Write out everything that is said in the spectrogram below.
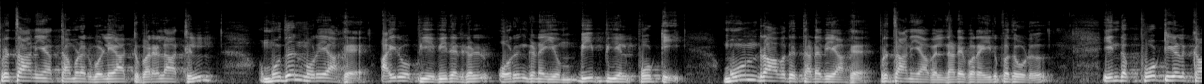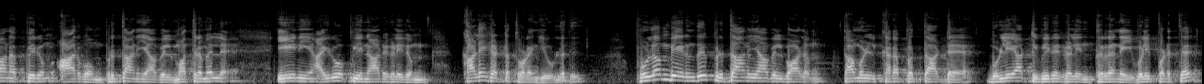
பிரித்தானியா தமிழர் விளையாட்டு வரலாற்றில் முதன் முறையாக ஐரோப்பிய வீரர்கள் ஒருங்கிணையும் பிபிஎல் போட்டி மூன்றாவது தடவையாக பிரித்தானியாவில் நடைபெற இருப்பதோடு இந்த போட்டிகளுக்கான பெரும் ஆர்வம் பிரித்தானியாவில் மாத்திரமல்ல ஏனைய ஐரோப்பிய நாடுகளிலும் களை கட்டத் தொடங்கியுள்ளது. புலம்பெயர்ந்து பிரித்தானியாவில் வாழும் தமிழ் கரப்பத்தாட்ட விளையாட்டு வீரர்களின் திறனை வெளிப்படுத்த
